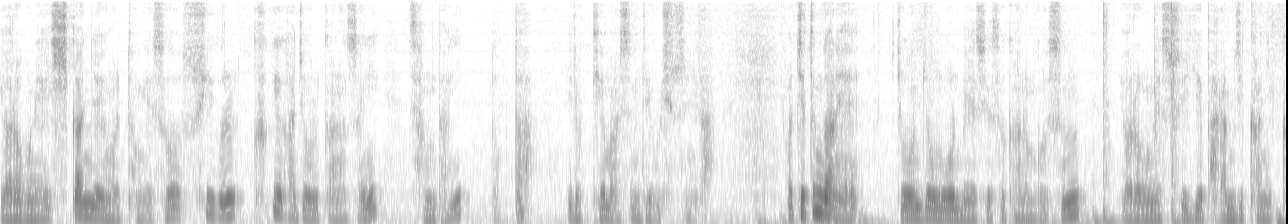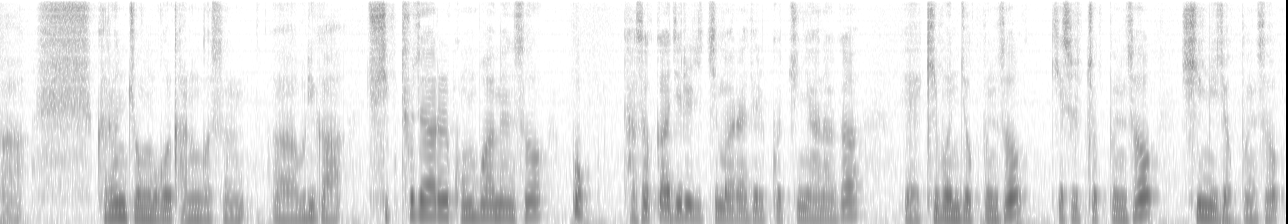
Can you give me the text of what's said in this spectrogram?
여러분의 시간 여행을 통해서 수익을 크게 가져올 가능성이 상당히 높다. 이렇게 말씀드리고 싶습니다. 어쨌든 간에 좋은 종목을 매수해서 가는 것은 여러분의 수익이 바람직하니까 그런 종목을 가는 것은 어, 우리가 주식 투자를 공부하면서 꼭 다섯 가지를 잊지 말아야 될 것 중에 하나가 예, 기본적 분석, 기술적 분석, 심리적 분석,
